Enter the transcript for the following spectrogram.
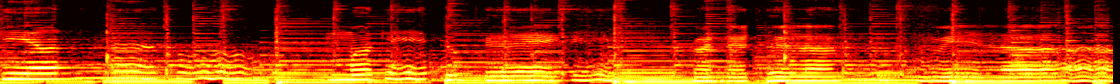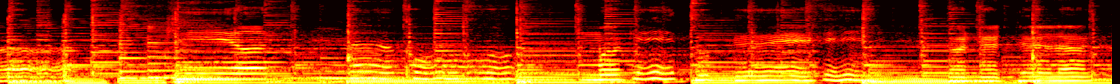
කියන්නකෝ මගේ දුකගේ කනට ලං වෙලා කියන්නකෝ මගේ දුකගේ කනට ලං වෙලා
